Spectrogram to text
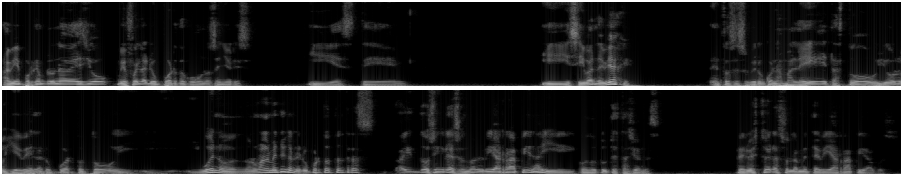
A mí, por ejemplo, una vez yo me fui al aeropuerto con unos señores y este y se iban de viaje. Entonces subieron con las maletas, todo, yo los llevé al aeropuerto, todo y, y- y bueno, normalmente en el aeropuerto tú entras, hay dos ingresos, ¿no? El vía rápida y cuando tú te estacionas. Pero esto era solamente vía rápida, pues.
